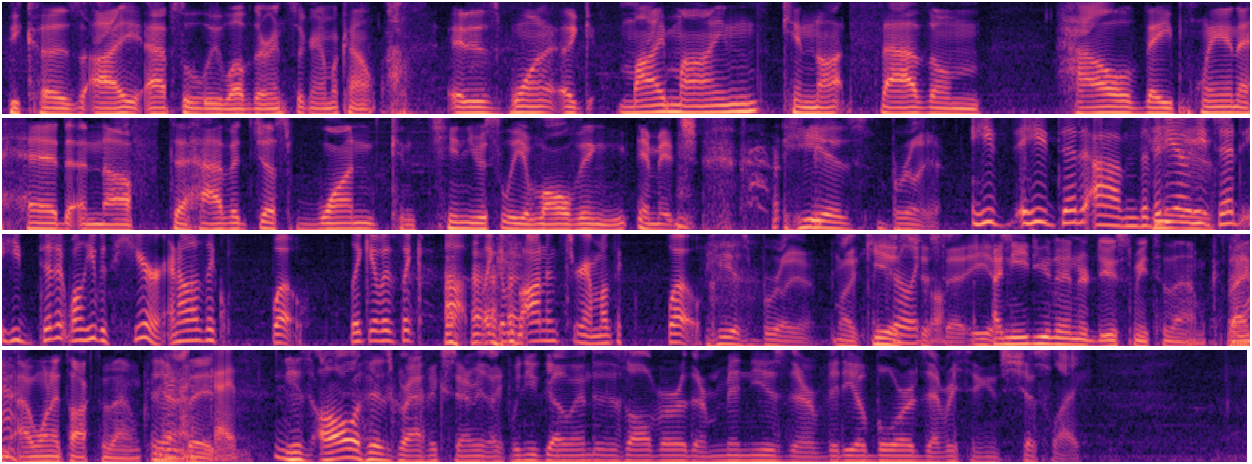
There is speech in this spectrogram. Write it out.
because I absolutely love their Instagram account. It is one like my mind cannot fathom how they plan ahead enough to have it just one continuously evolving image. he is brilliant. he he did um the video he, is. did he did it while he was here and I was like whoa like it was like up like it was on Instagram I was like whoa He is brilliant. Like he It's is really just cool. a. He I is, need you to introduce me to them because Yeah. I, I want to talk to them. 'cause they're Yeah. nice they- guys his all of his graphics and everything. Like when you go into Dissolver, their menus, their video boards, everything. It's just like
